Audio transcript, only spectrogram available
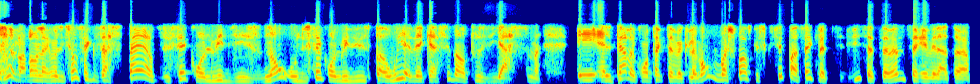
pardon, la révolution s'exaspère du fait qu'on lui dise non ou du fait qu'on lui dise pas oui avec assez d'enthousiasme. Et elle perd le contact avec le monde. Moi, je pense que ce qui s'est passé avec la petite vie cette semaine, c'est révélateur.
